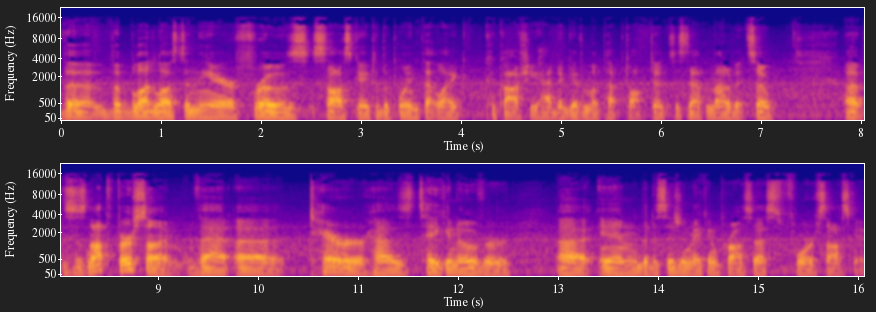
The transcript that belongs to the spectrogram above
the the bloodlust in the air froze Sasuke to the point that like Kakashi had to give him a pep talk to, to snap him out of it. So uh, this is not the first time that uh, terror has taken over uh, in the decision making process for Sasuke.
